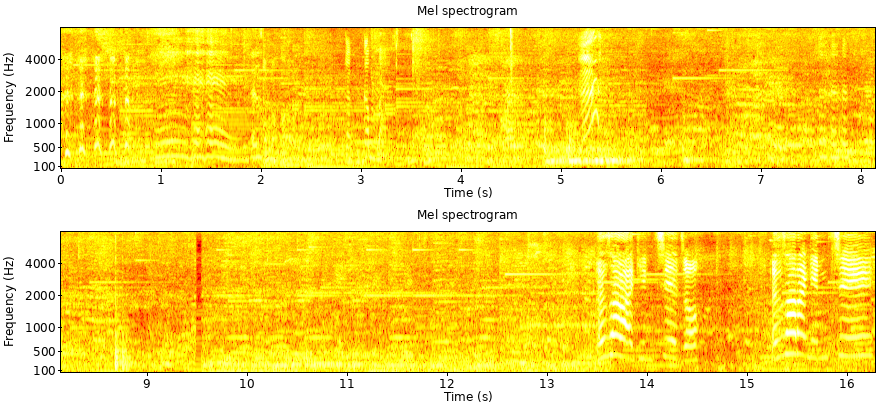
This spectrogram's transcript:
해줘. 은설아 김치.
